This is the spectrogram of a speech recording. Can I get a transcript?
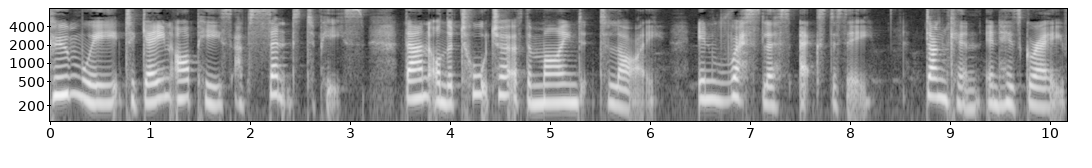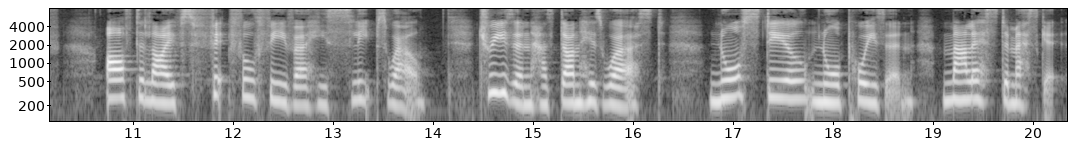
whom we, to gain our peace, have sent to peace, than on the torture of the mind to lie, in restless ecstasy. Duncan in his grave. After life's fitful fever, he sleeps well. Treason has done his worst. Nor steel nor poison, malice domestic,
